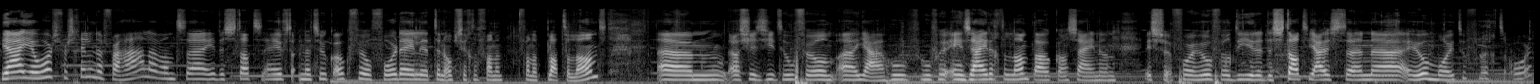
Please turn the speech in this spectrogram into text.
Ja, je hoort verschillende verhalen. Want uh, de stad heeft natuurlijk ook veel voordelen ten opzichte van het, van het platteland. Um, als je ziet hoeveel, uh, ja, hoe, hoeveel eenzijdig de landbouw kan zijn, dan is voor heel veel dieren de stad juist een uh, heel mooi toevluchtsoord.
